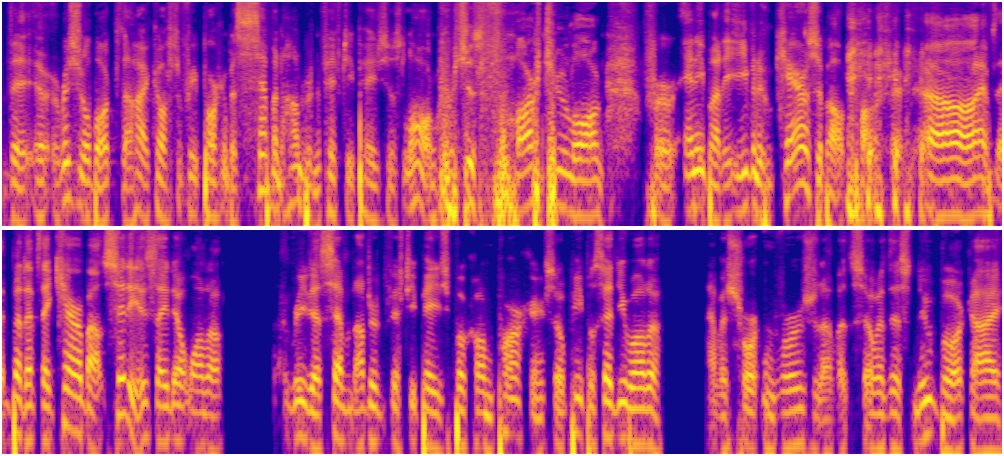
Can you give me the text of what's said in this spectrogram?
the original book, The High Cost of Free Parking, was 750 pages long, which is far too long for anybody, even who cares about parking. uh, if, but if they care about cities, they don't want to read a 750 page book on parking. So people said you ought to have a shortened version of it. So in this new book, I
